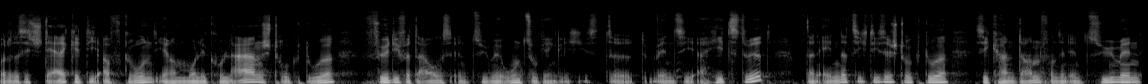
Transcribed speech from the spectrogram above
oder das ist Stärke, die aufgrund ihrer molekularen Struktur für die Verdauungsenzyme unzugänglich ist. Äh, wenn sie erhitzt wird, dann ändert sich diese Struktur. Sie kann dann von den Enzymen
